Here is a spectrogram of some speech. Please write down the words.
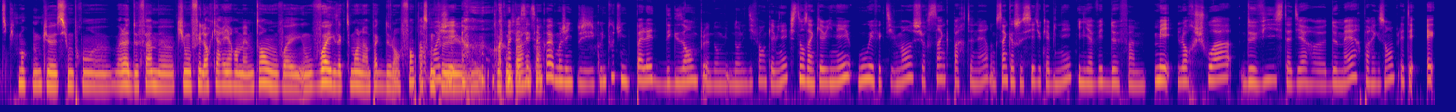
typiquement. Donc euh, si on prend euh, voilà deux femmes euh, qui ont fait leur carrière en même temps, on voit on voit exactement l'impact de l'enfant parce Alors, qu'on moi, peut, comparer. c'est incroyable. Moi, j'ai connu toute une palette d'exemples dans, dans les différents cabinets. J'étais dans un cabinet où, effectivement, sur cinq partenaires, donc cinq associés du cabinet, il y avait deux femmes. Mais leur choix de vie, c'est-à-dire euh, de mère, par exemple, était, eh,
